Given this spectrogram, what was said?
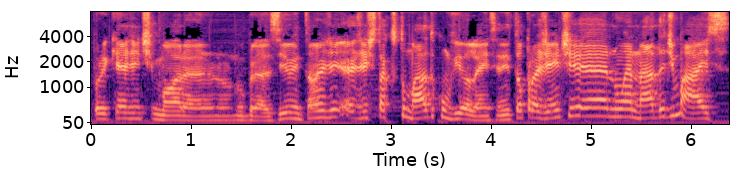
porque a gente mora no, no Brasil, então a gente, a gente tá acostumado com violência. Então pra gente é, não é nada demais.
